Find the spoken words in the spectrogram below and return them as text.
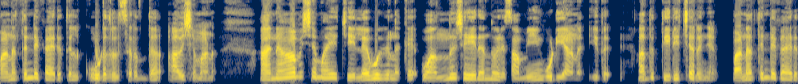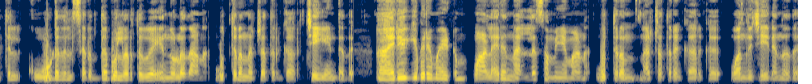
പണത്തിന്റെ കാര്യത്തിൽ കൂടുതൽ ശ്രദ്ധ ആവശ്യമാണ്. അനാവശ്യമായ ചിലവുകളൊക്കെ വന്നു ചേരുന്ന ഒരു സമയം കൂടിയാണ് ഇത്. അത് തിരിച്ചറിഞ്ഞ് പണത്തിന്റെ കാര്യത്തിൽ കൂടുതൽ ശ്രദ്ധ പുലർത്തുക എന്നുള്ളതാണ് ഉത്തര നക്ഷത്രക്കാർ ചെയ്യേണ്ടത്. ആരോഗ്യപരമായിട്ടും വളരെ നല്ല സമയമാണ് ഉത്തരം നക്ഷത്രക്കാർക്ക് വന്നു ചേരുന്നത്.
